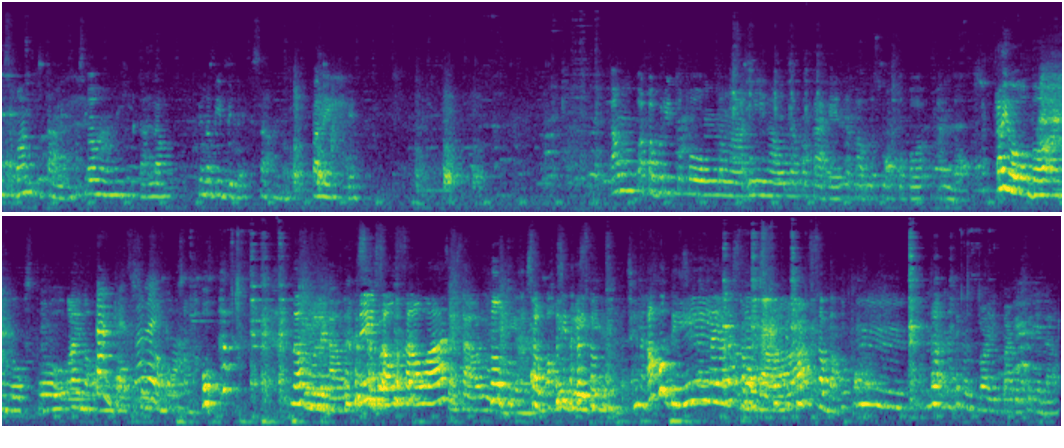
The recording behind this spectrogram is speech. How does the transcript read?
Mas one hita lang. Kasi Oo. kung may hita lang, yung nabibili sa ano, palengke. Ang ah, paborito kong mga inihaw na pagkain na paubos gusto ko, ano, Ay, oo ba? Ang dogs ko. Ay, naku, sorry. Yung sabok, sabok. Nahuli. Hindi, sausawan. sa sour Oh, Ako din. Sabak. Sabak. Mm. Na, natikman sa garlic barbecue nila.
